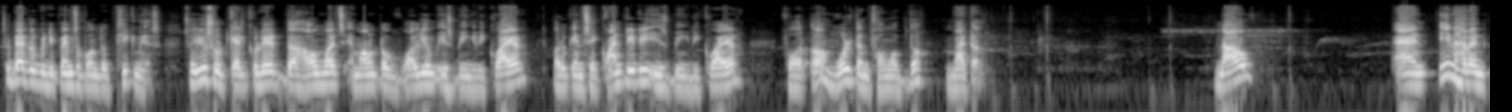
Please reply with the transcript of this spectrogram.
So that will be depends upon the thickness. So you should calculate the how much amount of volume is being required or you can say quantity is being required for a molten form of the metal. Now an inherent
